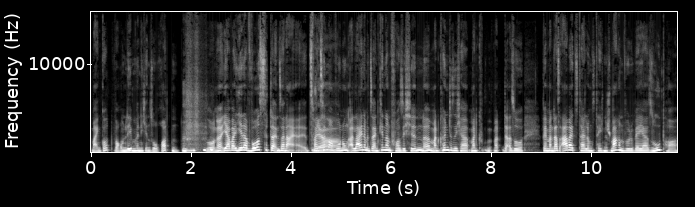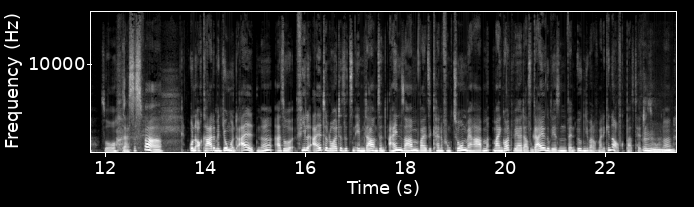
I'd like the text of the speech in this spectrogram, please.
mein Gott, warum leben wir nicht in so Rotten? So, ne? Ja, weil jeder wurstet da in seiner äh, Zwei-Zimmer-Wohnung ja. alleine mit seinen Kindern vor sich hin. Ne? Man könnte sich ja, man, also wenn man das arbeitsteilungstechnisch machen würde, wäre ja super. So. Das ist wahr. Und auch gerade mit Jung und Alt, ne? Also viele alte Leute sitzen eben da und sind einsam, weil sie keine Funktion mehr haben. Mein Gott, wäre das geil gewesen, wenn irgendjemand auf meine Kinder aufgepasst hätte. Mhm. So, ne?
